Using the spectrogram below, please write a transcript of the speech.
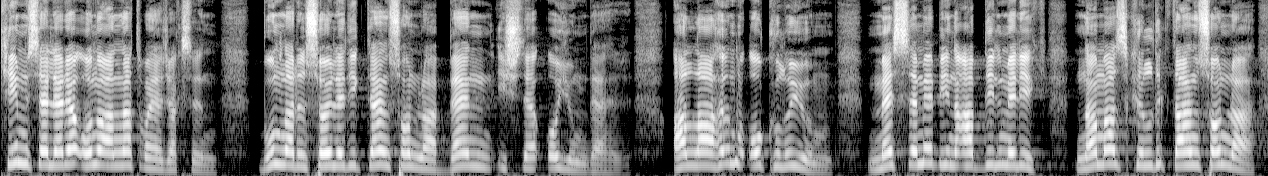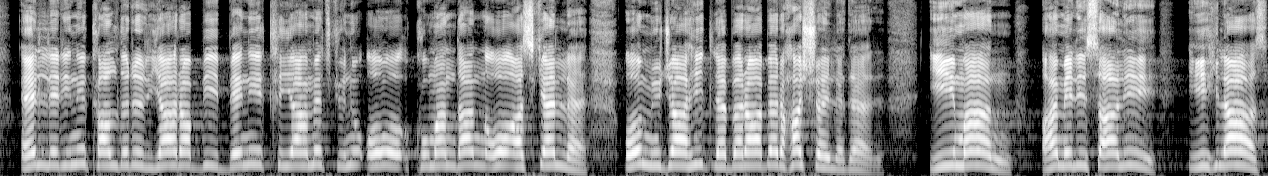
Kimselere onu anlatmayacaksın. Bunları söyledikten sonra ben işte oyum der. Allah'ın okuluyum. Mesleme bin Abdülmelik namaz kıldıktan sonra ellerini kaldırır. Ya Rabbi beni kıyamet günü o kumandan, o askerle, o mücahitle beraber haşreyle der. İman, ameli salih, ihlas,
